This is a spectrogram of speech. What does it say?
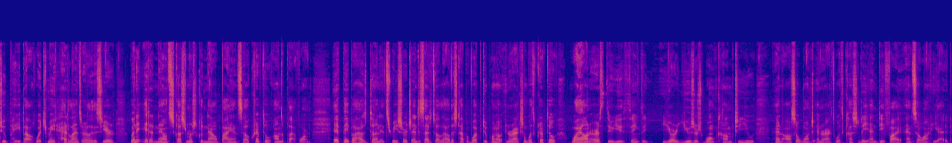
to PayPal, which made headlines earlier this year when it announced customers could now buy and sell crypto on the platform. If PayPal has done its research and decided to allow this type of Web 2.0 interaction with crypto, why on earth do you think that your users won't come to you and also want to interact with custody and DeFi and so on, he added.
